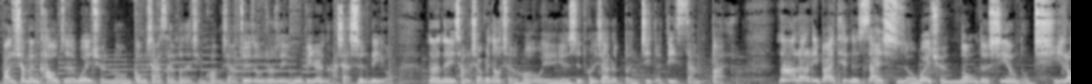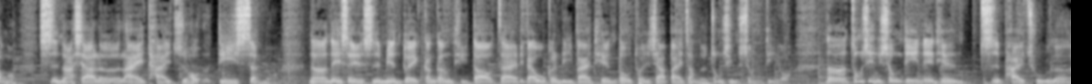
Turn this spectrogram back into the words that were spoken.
八局下半靠着魏全龙攻下三分的情况下，最终就是以五比二拿下胜利哦。那那一场小飞刀城隍也也是吞下了本季的第三败。那来到礼拜天的赛事哦，味全龙的新洋头奇隆哦，是拿下了来台之后的第一胜哦。那内胜也是面对刚刚提到在礼拜五跟礼拜天都吞下败仗的中信兄弟哦。那中信兄弟那天是派出了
